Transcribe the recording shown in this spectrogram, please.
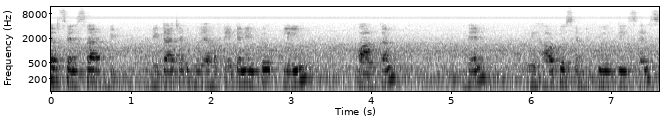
After cells are detached we have taken into clean falcon. Then we have to centrifuge the cells.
